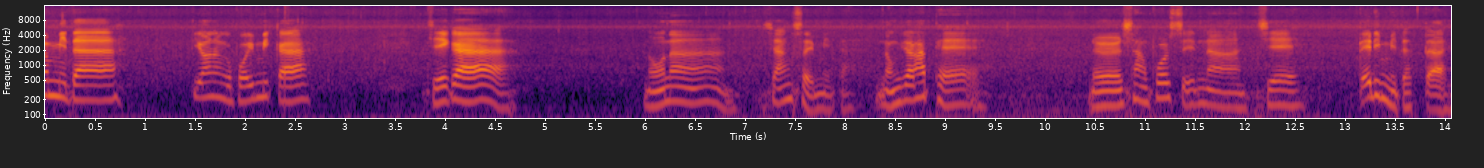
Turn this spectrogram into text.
옵니다. 비 오는 거 보입니까? 제가 노는 장소입니다. 농장 앞에 늘상 볼 수 있는 제 딸입니다, 딸.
